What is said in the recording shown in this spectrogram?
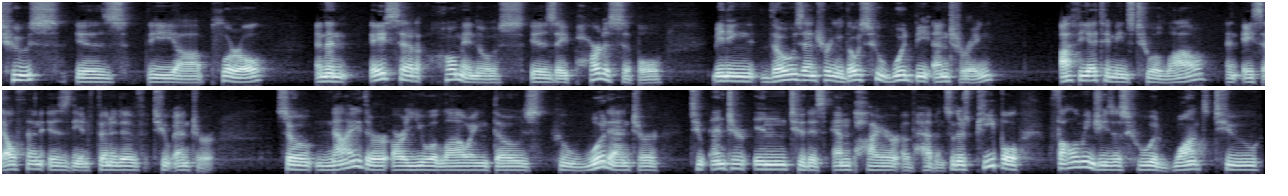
Tous is the uh, plural. And then eser homenos is a participle, meaning those entering, those who would be entering. Aphiete means to allow, and eis is the infinitive to enter. So neither are you allowing those who would enter to enter into this empire of heaven. So there's people following Jesus who would want to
